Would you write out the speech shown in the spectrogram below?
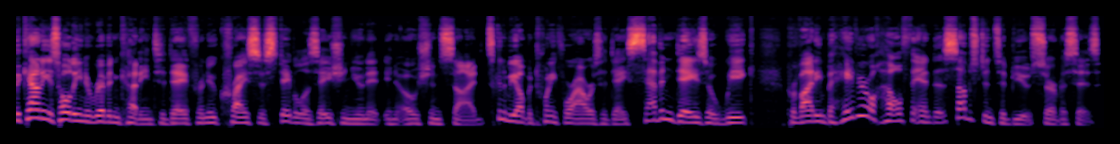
The county is holding a ribbon cutting today for a new crisis stabilization unit in Oceanside. It's going to be open 24 hours a day, seven days a week, providing behavioral health and substance abuse services.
